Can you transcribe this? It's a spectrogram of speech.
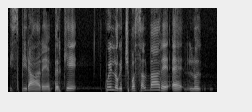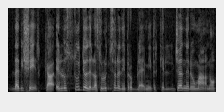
ispirare perché quello che ci può salvare è lo, la ricerca e lo studio della soluzione dei problemi, perché il genere umano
